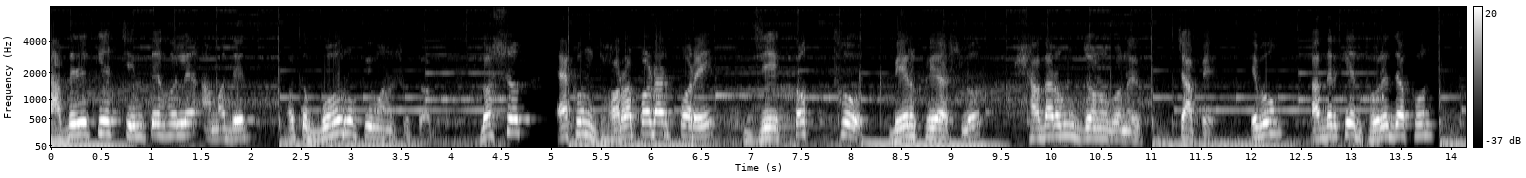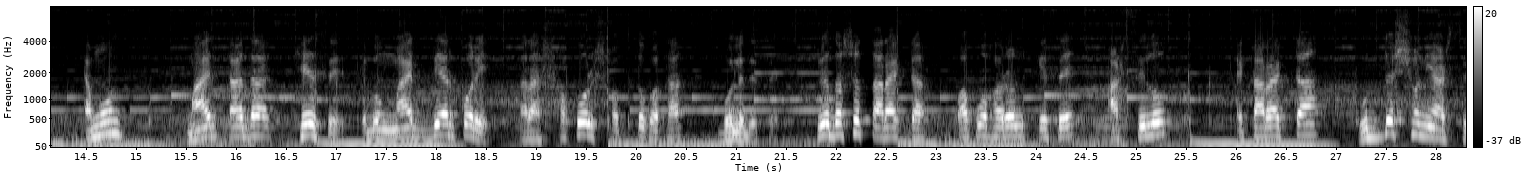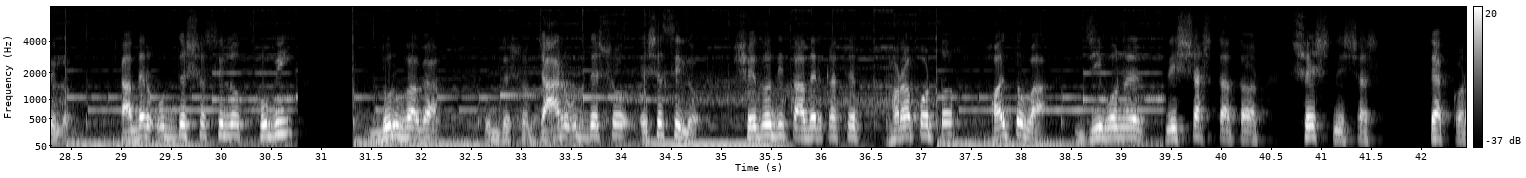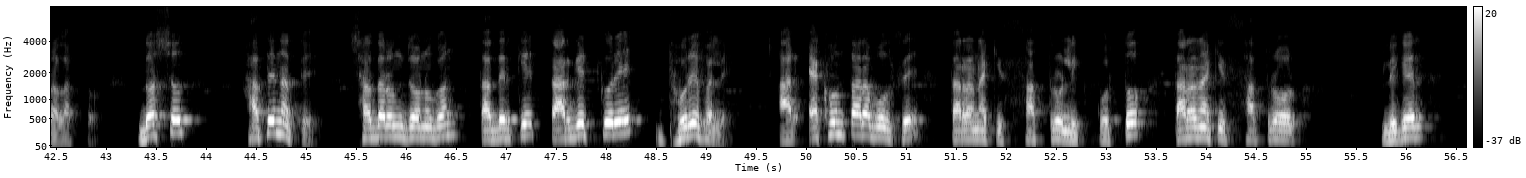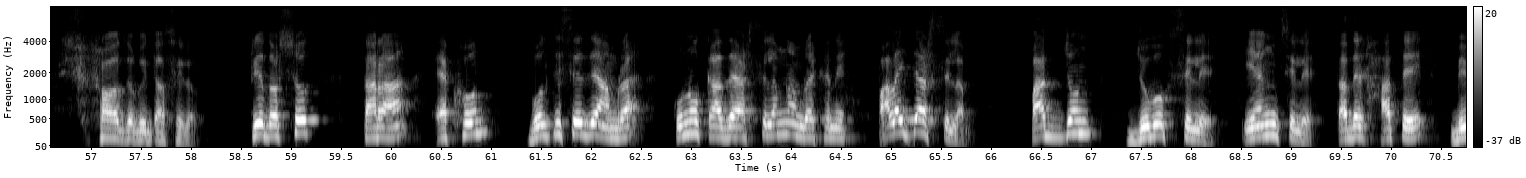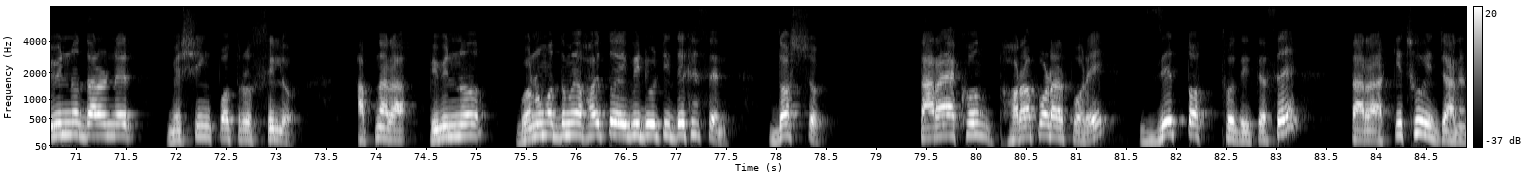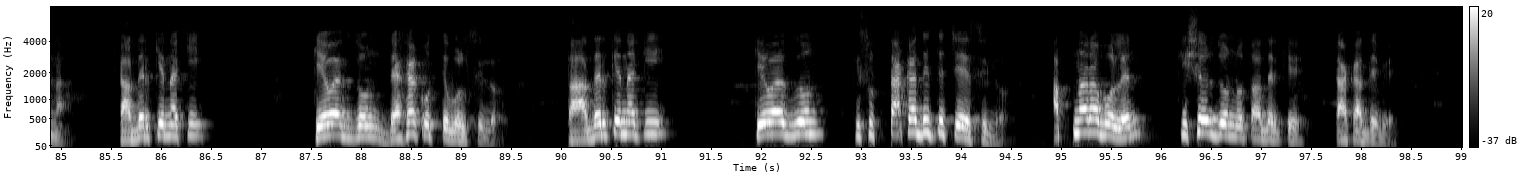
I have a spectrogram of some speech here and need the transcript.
তাদেরকে চিনতে হলে আমাদের হয়তো বহুরূপী মানুষ হতে হবে। দর্শক, এখন ধরা পড়ার পরে যে তথ্য বের হয়ে আসলো সাধারণ জনগণের চাপে এবং তাদেরকে ধরে যখন এমন মায়ের তারা খেয়েছে এবং মায়ের দেওয়ার পরে তারা সকল সত্য কথা বলে দিয়েছে। প্রিয় দর্শক, তারা একটা অপহরণ কেসে আসছিল তারা একটা উদ্দেশ্য নিয়ে আসছিল। তাদের উদ্দেশ্য ছিল খুবই দুর্ভাগা উদ্দেশ্য। যার উদ্দেশ্য এসেছিল, সে যদি তাদের কাছে ধরা পড়তো, হয়তোবা জীবনের নিঃশ্বাসটা তার শেষ নিঃশ্বাস ত্যাগ করা লাগতো। দর্শক, হাতে নাতে সাধারণ জনগণ তাদেরকে টার্গেট করে ধরে ফেলে। আর এখন তারা বলছে তারা নাকি ছাত্রলীগ করত, তারা নাকি ছাত্র লীগের সহযোগিতা ছিল। প্রিয় দর্শক, তারা এখন বলতেছে যে আমরা কোনো কাজে আসছিলাম না, আমরা এখানে পালাইতে আসছিলাম। পাঁচজন যুবক ছেলে, ইয়াং ছেলে, তাদের হাতে বিভিন্ন ধরনের মেশিনপত্র ছিল। আপনারা বিভিন্ন গণমাধ্যমে হয়তো এই ভিডিওটি দেখেছেন। দর্শক তারা এখন ধরা পড়ার পরে যে তথ্য দিতেছে, তারা কিছুই জানে না। তাদেরকে নাকি কেউ একজন দেখা করতে বলছিল, তাদেরকে নাকি কেউ একজন কিছু টাকা দিতে চেয়েছিল। আপনারা বলেন, কিসের জন্য তাদেরকে টাকা দেবে?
